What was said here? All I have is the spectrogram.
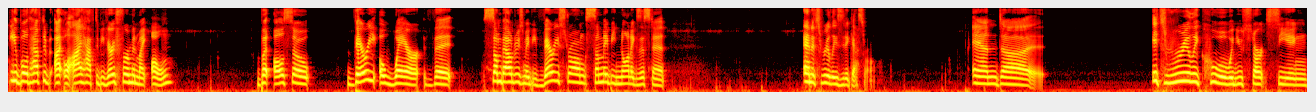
you both have to, I, well, I have to be very firm in my own, but also very aware that some boundaries may be very strong, some may be non existent, and it's real easy to guess wrong. And uh, it's really cool when you start seeing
